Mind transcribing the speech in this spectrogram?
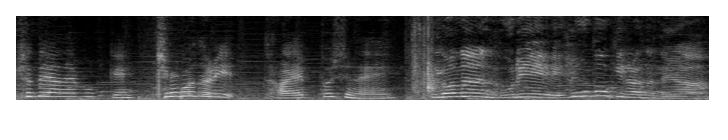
최대한 해볼게. 친구들이 다 예쁘시네. 이거는 우리 행복이라는 애야.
